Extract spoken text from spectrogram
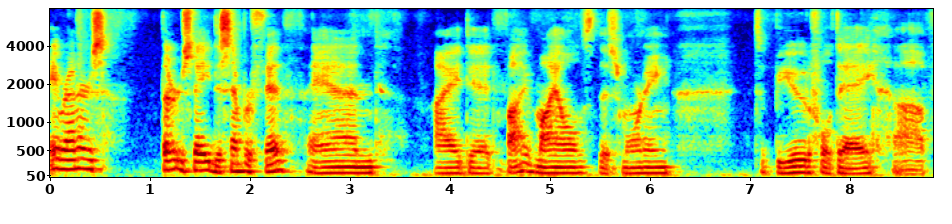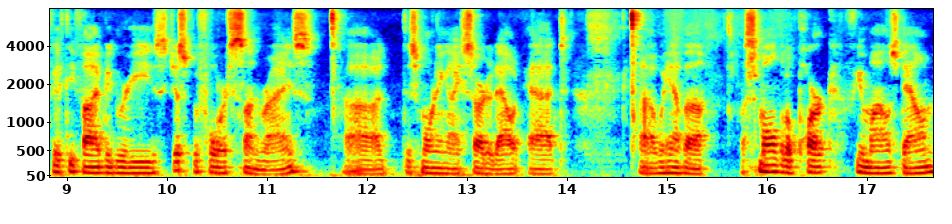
Hey runners, Thursday, December 5th, and I did five miles this morning. It's a beautiful day, uh, 55 degrees just before sunrise. Uh, this morning I started out at, uh, we have a, a, small little park a few miles down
